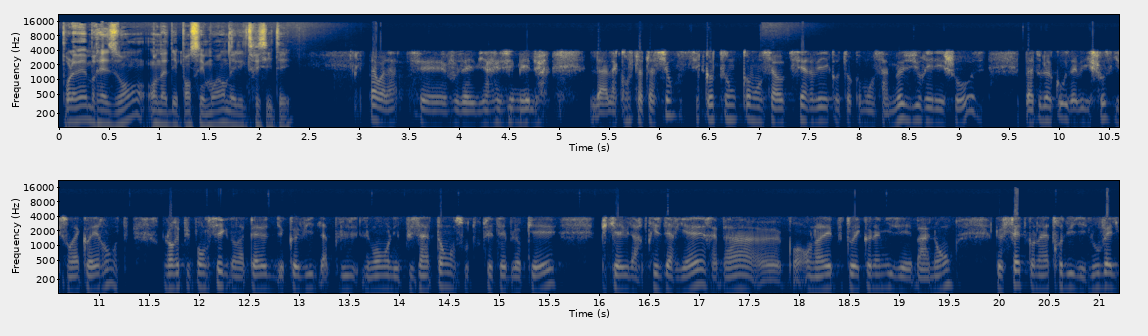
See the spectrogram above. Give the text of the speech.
pour la même raison, on a dépensé moins en électricité. Ben voilà, vous avez bien résumé la, la, constatation. C'est quand on commence à observer, quand on commence à mesurer les choses, ben tout d'un coup, vous avez des choses qui sont incohérentes. On aurait pu penser que dans la période de Covid, la plus, les moments les plus intenses où tout était bloqué, puis qu'il y a eu la reprise derrière, eh ben, euh, on allait plutôt économiser. Ben non, le fait qu'on a introduit des nouvelles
